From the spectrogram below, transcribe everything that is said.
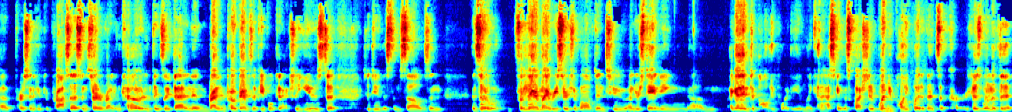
a person who could process and started writing code and things like that, and then writing programs that people could actually use to to do this themselves. And and so from there, my research evolved into understanding. Um, I got into polyploidy and like asking this question: When do polyploid events occur? Because one of the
